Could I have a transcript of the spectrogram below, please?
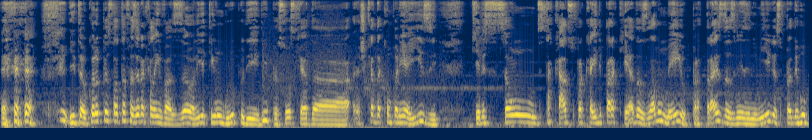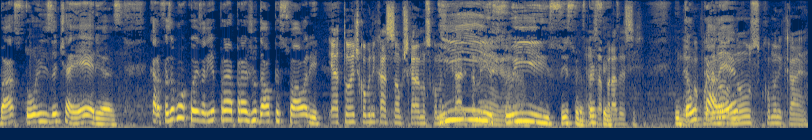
então, quando o pessoal tá fazendo aquela invasão ali, tem um grupo de, de pessoas que é da. Acho que é da companhia Easy, que eles são destacados para cair de paraquedas lá no meio, para trás das linhas inimigas, para derrubar as torres antiaéreas. Cara, fazer alguma coisa ali para ajudar o pessoal ali. E a torre de comunicação, para os caras não se comunicarem isso, também. Isso, né? isso, isso mesmo. Essa perfeito. parada assim. Então, cara. Não, é... não se comunicar.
